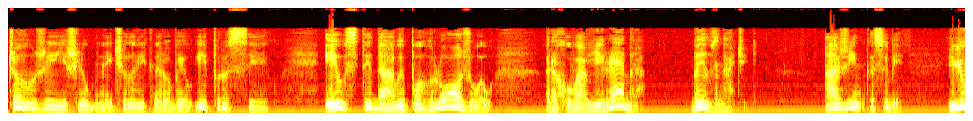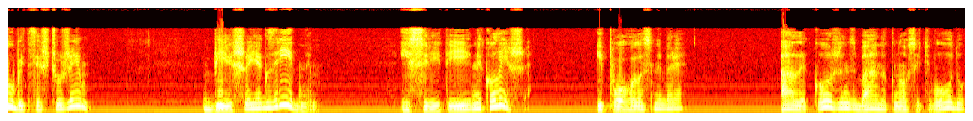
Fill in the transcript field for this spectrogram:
що вже її шлюбний чоловік не робив, і просив, і встидав, і погрожував, рахував їй ребра, бив, значить. А жінка собі любиться з чужим більше, як з рідним, і світ її не колише, і поголос не бере. Але кожен з банок носить воду,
